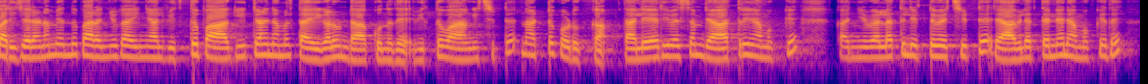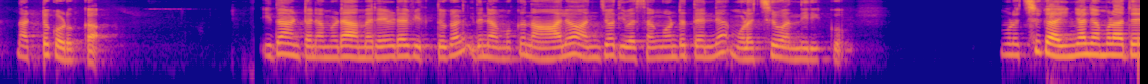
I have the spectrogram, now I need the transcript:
പരിചരണം എന്ന് പറഞ്ഞു കഴിഞ്ഞാൽ വിത്ത് പാകിയിട്ടാണ് നമ്മൾ തൈകൾ ഉണ്ടാക്കുന്നത്. വിത്ത് വാങ്ങിച്ചിട്ട് നട്ട് കൊടുക്കാം. തലേ ദിവസം രാത്രി നമുക്ക് കഞ്ഞിവെള്ളത്തിൽ ഇട്ട് വെച്ചിട്ട് രാവിലെ തന്നെ നമുക്കിത് നട്ട് കൊടുക്കാം. ഇതാണ് കേട്ടോ നമ്മുടെ അമരയുടെ വിത്തുകൾ. ഇത് നമുക്ക് നാലോ അഞ്ചോ ദിവസം കൊണ്ട് തന്നെ മുളച്ചു വന്നിരിക്കും. മുളച്ച് കഴിഞ്ഞാൽ നമ്മളത്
